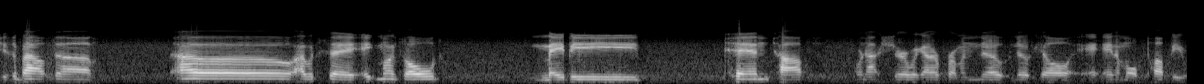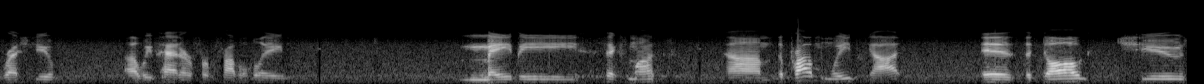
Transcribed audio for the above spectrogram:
She's about, uh, oh, I would say eight months old, maybe 10 tops. We're not sure. We got her from a no no kill animal puppy rescue. Uh, we've had her for probably maybe six months. Um, the problem we've got is the dog chews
